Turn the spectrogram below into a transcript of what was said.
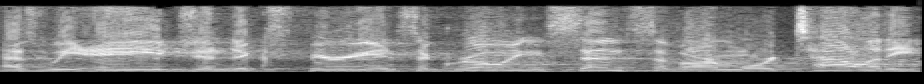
As we age and experience a growing sense of our mortality,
